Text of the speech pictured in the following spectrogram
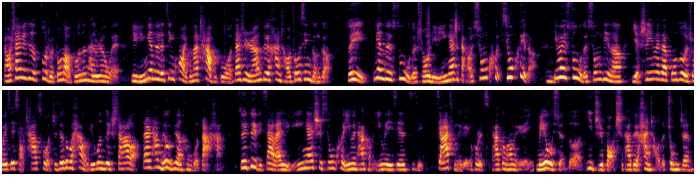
然后《山月记》的作者中岛多呢，他就认为李陵面对的境况也跟他差不多，但是仍然对汉朝忠心耿耿。所以面对苏武的时候，李陵应该是感到羞愧羞愧的。因为苏武的兄弟呢，也是因为在工作的时候一些小差错，直接都被汉武帝问罪杀了。但是他没有怨恨过大汉，所以对比下来，李陵应该是羞愧，因为他可能因为一些自己家庭的原因或者其他各方面原因，没有选择一直保持他对汉朝的忠贞。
